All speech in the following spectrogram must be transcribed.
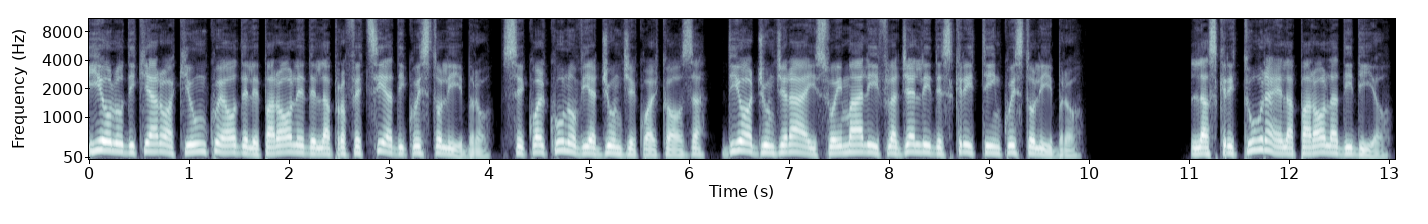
Io lo dichiaro a chiunque ode le parole della profezia di questo libro, se qualcuno vi aggiunge qualcosa, Dio aggiungerà ai suoi mali i flagelli descritti in questo libro. La scrittura è la parola di Dio.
